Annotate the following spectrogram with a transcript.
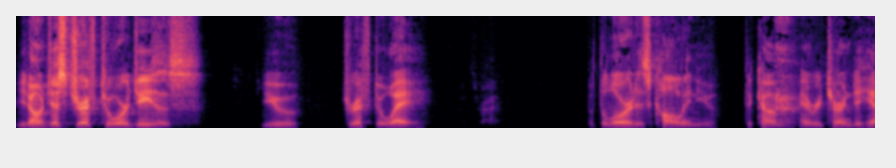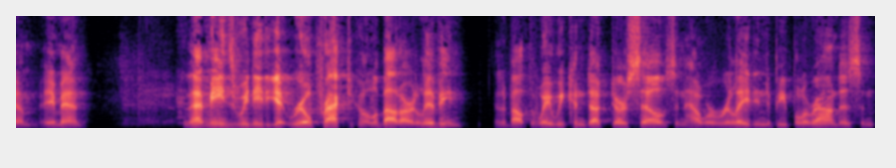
You don't just drift toward Jesus, you drift away. The Lord is calling you to come and return to Him. Amen. And that means we need to get real practical about our living and about the way we conduct ourselves and how we're relating to people around us and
